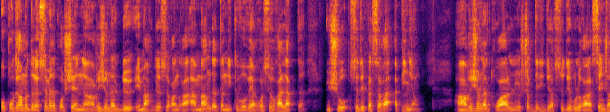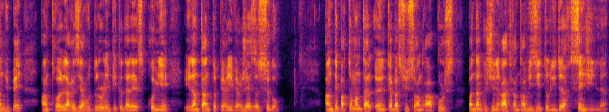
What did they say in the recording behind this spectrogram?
Au programme de la semaine prochaine, en Régional 2, Emargue se rendra à Mende, tandis que Vauvert recevra Latte. Huchot se déplacera à Pignan. En Régional 3, le choc des leaders se déroulera à Saint-Jean-du-Pin entre la réserve de l'Olympique d'Alès premier et l'entente Perrier-Vergès second. En départemental 1, Cabassus se rendra à Pouls, pendant que Générac rendra visite au leader Saint-Gilles.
